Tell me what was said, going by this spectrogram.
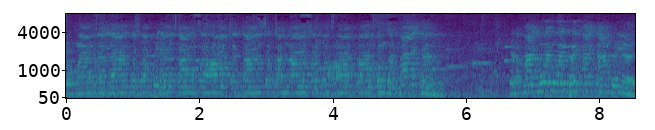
ៅបានកដានទៅបភិយតាំងសហកតាំងសកណោសមហតតាកុំសមាយចឹងតែបានមួយមួយឃើញមកតាមឃើញហើយ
